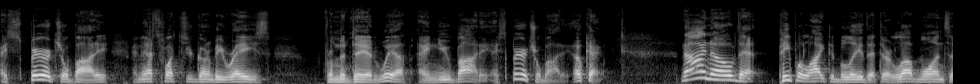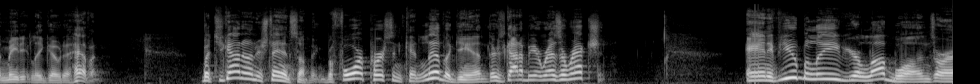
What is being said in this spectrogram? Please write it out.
a spiritual body, and that's what you're going to be raised from the dead with a new body, a spiritual body. Okay. Now, I know that people like to believe that their loved ones immediately go to heaven. But you got to understand something. Before a person can live again, there's got to be a resurrection. And if you believe your loved ones are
